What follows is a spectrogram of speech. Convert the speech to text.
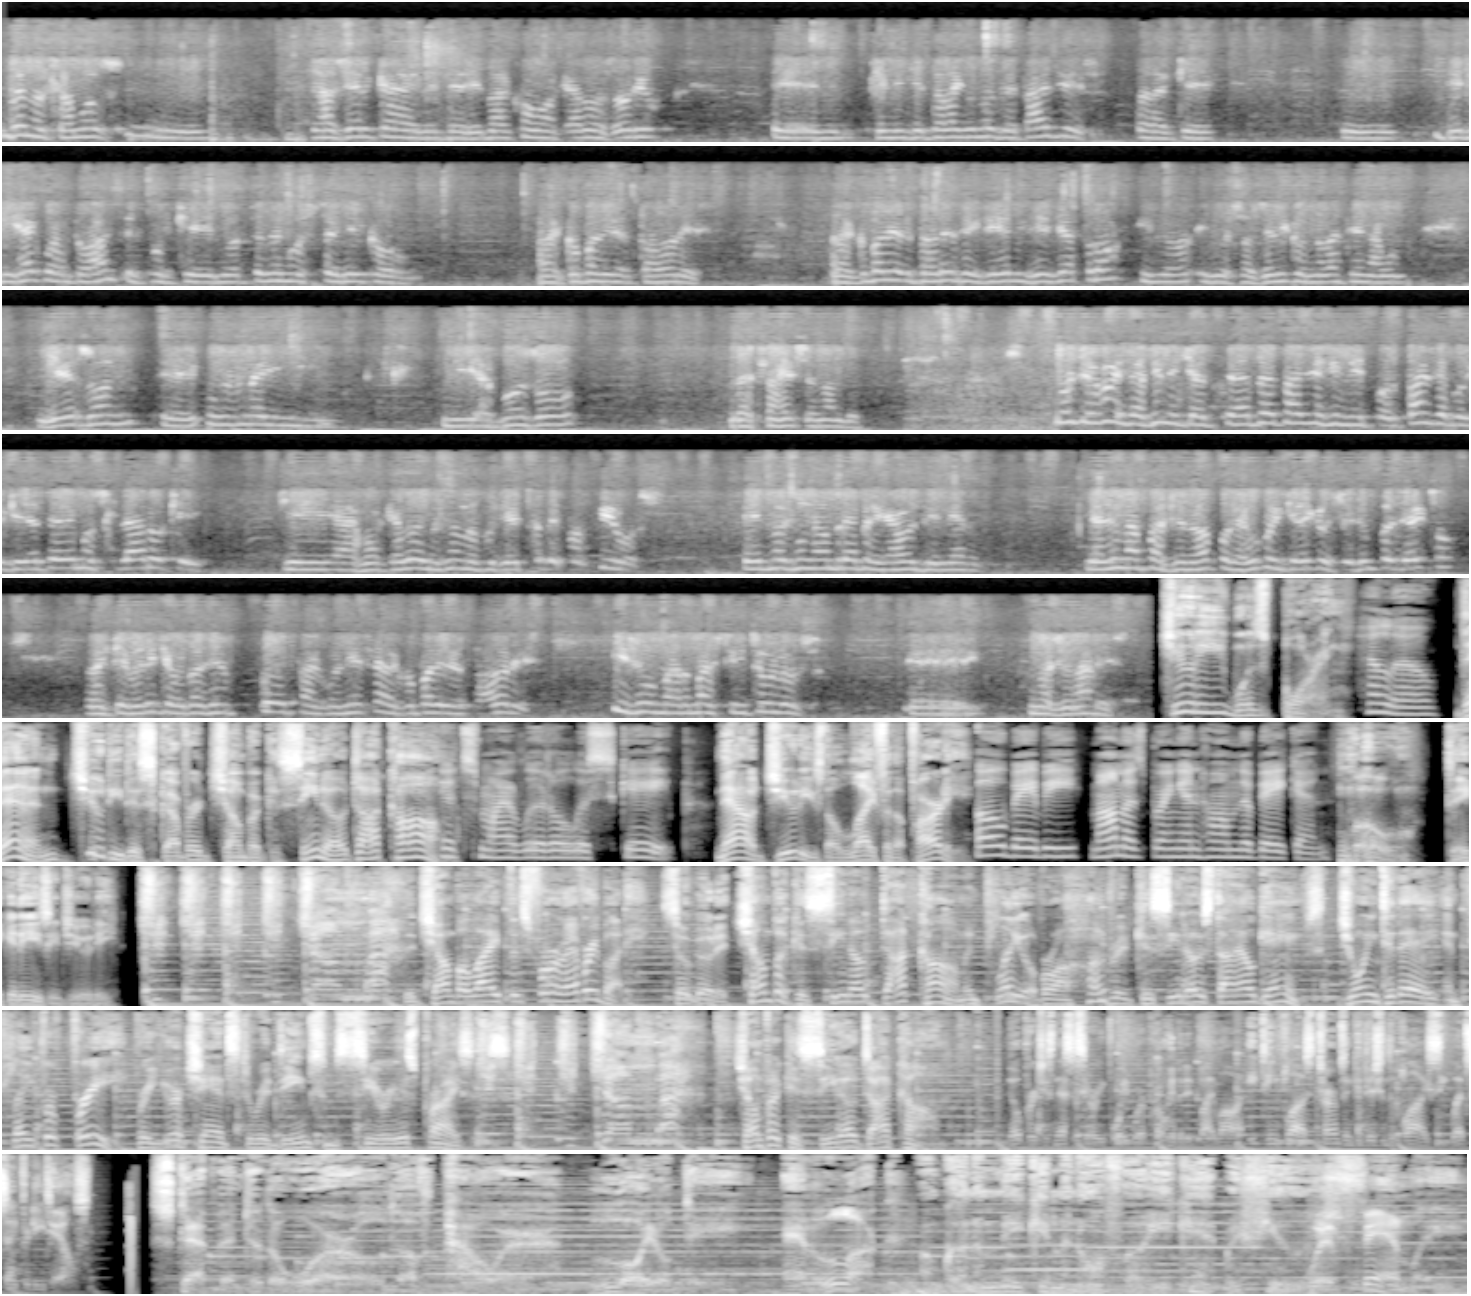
Bueno, estamos mm, ya cerca de, de firmar con Juan Carlos Osorio. Eh, que le quitar algunos detalles para que eh, dirija cuanto antes, porque no tenemos técnico a la Copa Libertadores. A la Copa Libertadores se exige licencia pro y, no- y nuestros técnicos no la tienen aún. Gerson, eh, Usme y, y Alfonso la están gestionando. No, yo creo que ya detalles sin importancia porque ya tenemos claro que, que a Juan Carlos le gustan los proyectos deportivos. Él no es un hombre apegado al dinero. Él es un apasionado por el fútbol y quiere construir un proyecto para que América va a ser protagonista de la Copa Libertadores y sumar más títulos eh, nacionales. Judy was boring. Hello. Then Judy discovered ChumbaCasino.com. It's my little escape. Now Judy's the life of the party. Oh, baby, Mama's bringing home the bacon. Whoa, take it easy, Judy. The Chumba life is for everybody. So go to ChumbaCasino.com and play over 100 casino style games. Join today and play for free for your chance to redeem some serious prizes. ChumbaCasino.com. No purchase necessary. Void where prohibited by law. 18 plus terms and conditions apply. See website for details. Step into the world of power, loyalty, and luck. I'm gonna make him an offer he can't refuse. With family,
